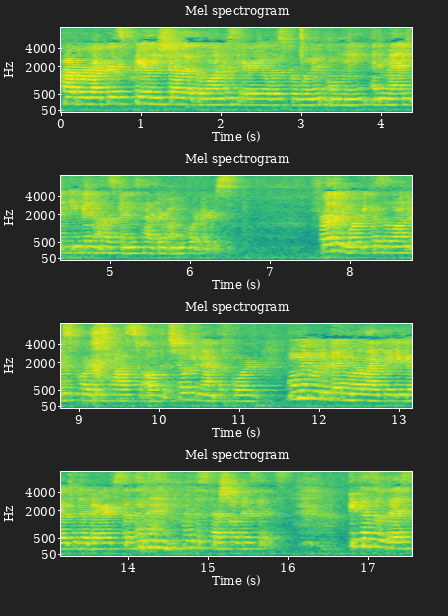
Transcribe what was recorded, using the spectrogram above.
However, records clearly show that the laundress area was for women only, and men, even husbands, had their own quarters. Furthermore, because the laundress quarters housed all the children at the fort, women would have been more likely to go to the barracks of the men for the special visits. Because of this,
